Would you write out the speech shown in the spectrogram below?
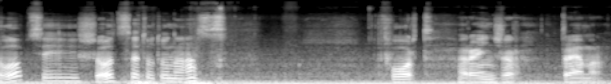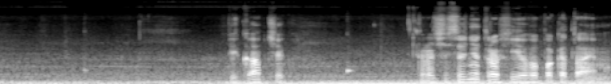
хлопці, що це тут у нас? Ford Ranger Tremor. Пікапчик. Коротше, сьогодні трохи його покатаємо.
